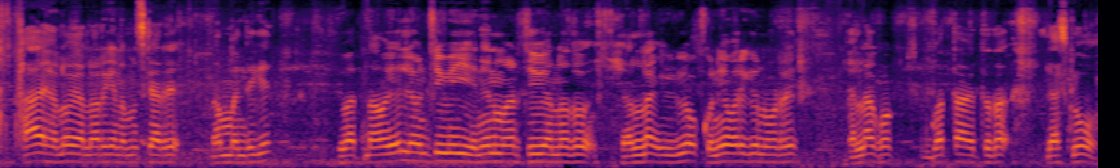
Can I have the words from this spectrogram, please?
ಹಾಯ್ ಹಲೋ ಎಲ್ಲರಿಗೆ ನಮಸ್ಕಾರ ರೀ. ನಮ್ಮ ಮಂದಿಗೆ. ಇವತ್ತು ನಾವು ಎಲ್ಲಿ ಹೊಂಟೀವಿ, ಏನೇನು ಮಾಡ್ತೀವಿ ಅನ್ನೋದು ಎಲ್ಲ ವಿಡಿಯೋ ಕೊನೆವರೆಗೂ ನೋಡಿರಿ. ಎಲ್ಲ ಗೊತ್ ಗೊತ್ತಾಗ್ತದ. Let's go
